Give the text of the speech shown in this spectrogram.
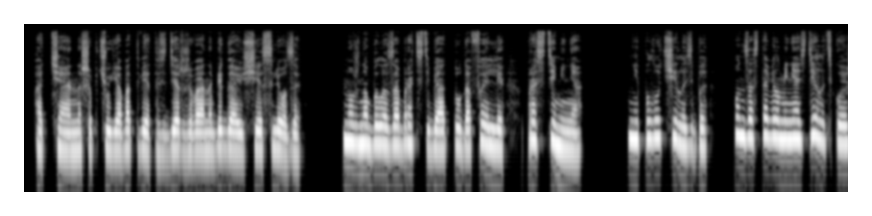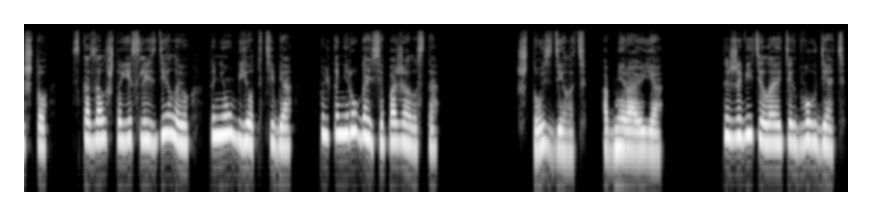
— отчаянно шепчу я в ответ, сдерживая набегающие слезы. «Нужно было забрать тебя оттуда, Фелли. Прости меня». «Не получилось бы. Он заставил меня сделать кое-что. Сказал, что если сделаю, то не убьет тебя. Только не ругайся, пожалуйста». «Что сделать?» — обмираю я. Ты же видела этих двух дядь?»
